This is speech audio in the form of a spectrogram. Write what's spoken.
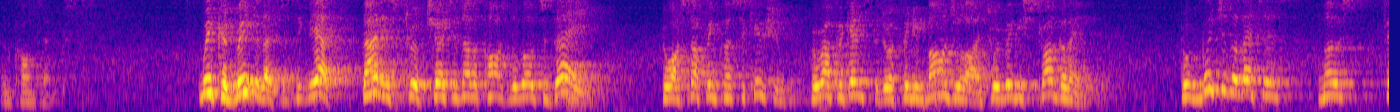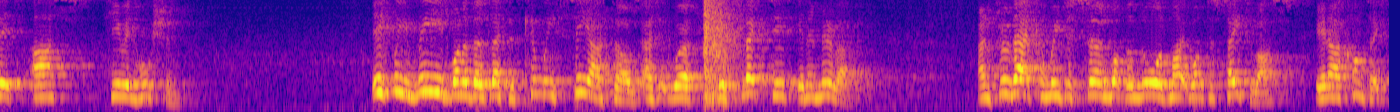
and context. We could read the letters and think, yeah, that is true of churches in other parts of the world today who are suffering persecution, who are up against it, who are feeling marginalized, who are really struggling. But which of the letters most fits us here in Horsham? If we read one of those letters, can we see ourselves, as it were, reflected in a mirror? And through that, can we discern what the Lord might want to say to us in our context?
